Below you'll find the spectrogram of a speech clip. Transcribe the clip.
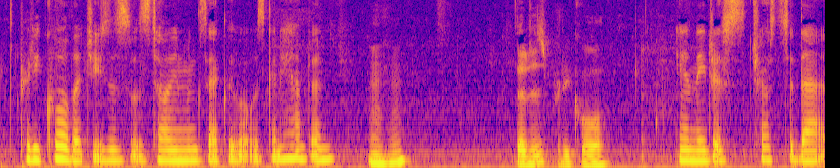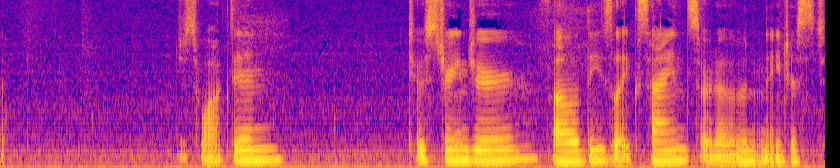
It's pretty cool that Jesus was telling them exactly what was going to happen, Mm-hmm. That is pretty cool. and they just trusted that. Just walked in to a stranger, followed these like signs sort of, and they just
